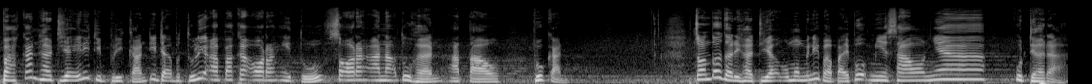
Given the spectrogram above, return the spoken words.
Bahkan hadiah ini diberikan tidak peduli apakah orang itu seorang anak Tuhan atau bukan. Contoh dari hadiah umum ini Bapak Ibu, misalnya udara.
